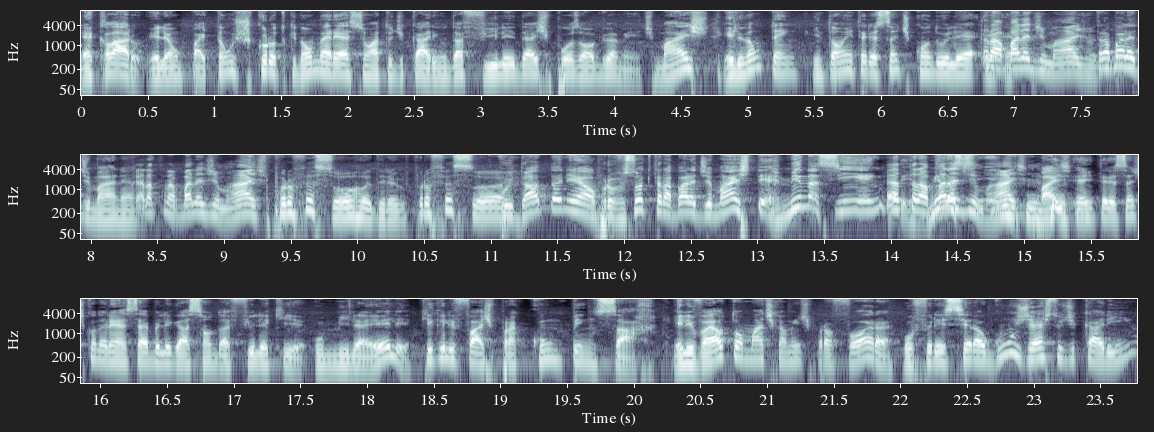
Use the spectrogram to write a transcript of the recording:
É claro, ele é um pai tão escroto que não merece um ato de carinho da filha e da esposa, obviamente. Mas ele não tem. Então é interessante quando ele é. Trabalha é- demais, Rodrigo. trabalha demais, né? O cara trabalha demais. Professor, Rodrigo, professor. Cuidado, Daniel. Professor que trabalha demais termina assim, hein? É, Termina trabalha assim. demais. Mas é interessante quando ele recebe a ligação da filha que humilha ele. O que, que ele faz pra compensar? Ele vai automaticamente pra fora oferecer algum gesto de carinho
